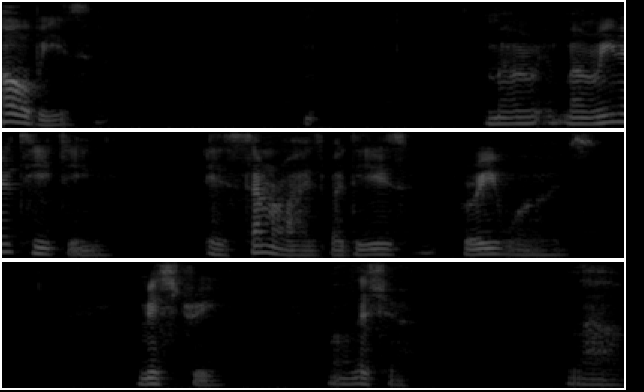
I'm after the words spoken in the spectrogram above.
Kolbe's Marian teaching is summarized by these three words mystery, militia, love.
